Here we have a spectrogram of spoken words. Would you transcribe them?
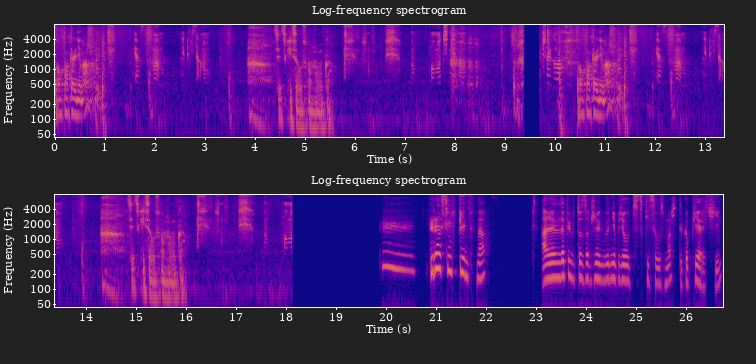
No, patel nie masz? Cycki są smażonka. Ponoć nie mam. Czego? No, patel nie masz? Jasne, mam. Nieblizaną. Cycki są smażonka. Gra słów piękna. Ale lepiej by to zabrzmiał, jakby nie powiedział cycki sos masz, tylko piersi.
